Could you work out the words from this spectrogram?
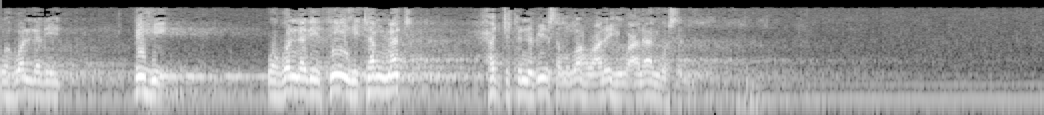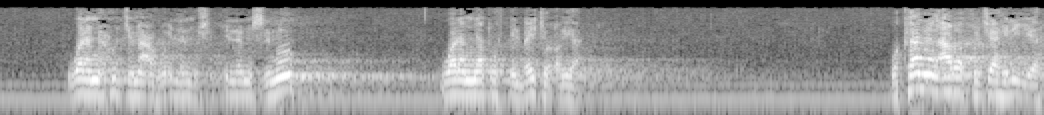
وهو الذي به وهو الذي فيه تمت حجة النبي صلى الله عليه وعلى آله وسلم. ولم يحج معه إلا, المسلمون ولم يطف بالبيت عريان. وكان العرب في الجاهلية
